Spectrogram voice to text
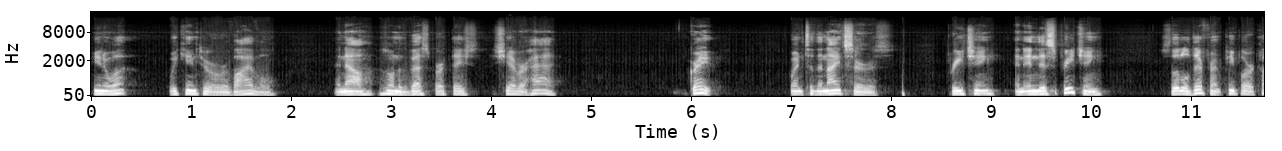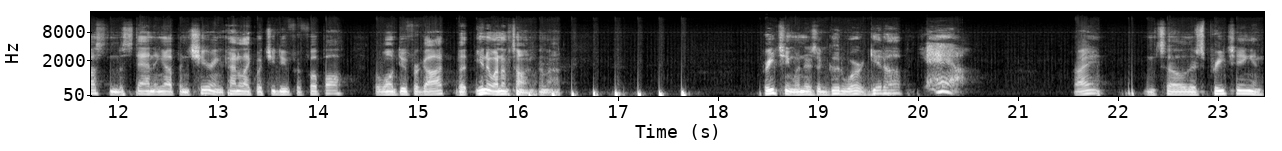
You know what? We came to a revival, and now it was one of the best birthdays she ever had. Great. Went to the night service, preaching, and in this preaching, it's a little different. People are accustomed to standing up and cheering, kind of like what you do for football or won't do for God, but you know what I'm talking about. Preaching when there's a good word, get up, yeah, right? And so there's preaching, and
